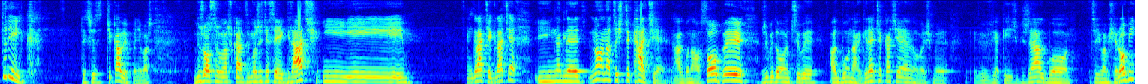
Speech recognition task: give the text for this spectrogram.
trik. To jest ciekawy, ponieważ dużo osób na przykład możecie sobie grać i gracie, gracie i nagle no, na coś czekacie. Albo na osoby, żeby dołączyły, albo na grę czekacie, no weźmy w jakiejś grze, albo coś wam się robi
